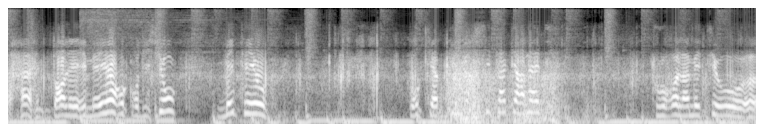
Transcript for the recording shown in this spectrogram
dans les meilleures conditions météo. Donc il y a plusieurs sites internet pour la météo euh,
